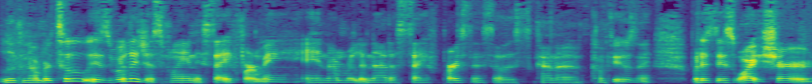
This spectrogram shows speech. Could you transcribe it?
Look number two is really just playing it safe for me. And I'm really not a safe person. So it's kind of confusing. But it's this white shirt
